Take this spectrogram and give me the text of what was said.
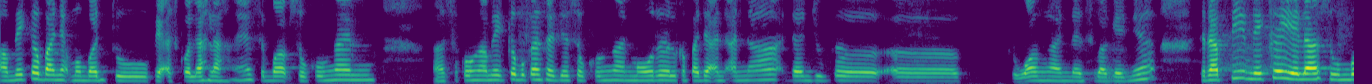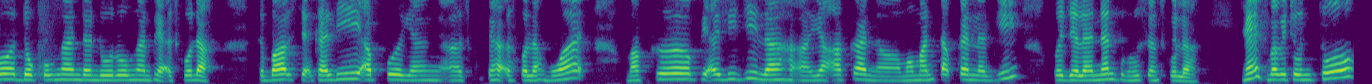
uh, mereka banyak membantu pihak sekolah lah eh, sebab sokongan uh, sokongan mereka bukan saja sokongan moral kepada anak-anak dan juga uh, kewangan dan sebagainya tetapi mereka ialah sumber dukungan dan dorongan pihak sekolah sebab setiap kali apa yang uh, pihak sekolah buat maka PIBG lah uh, yang akan uh, memantapkan lagi perjalanan pengurusan sekolah. Eh, sebagai contoh,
